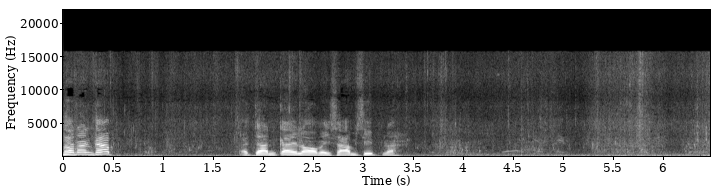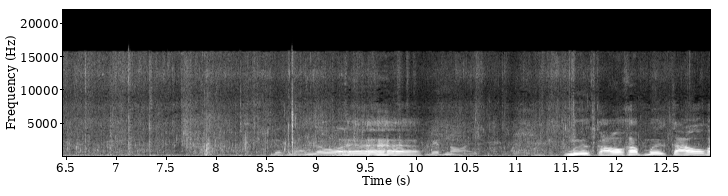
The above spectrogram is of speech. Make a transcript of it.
เท่านั้นครับ อาจารย์ไก่ล่อไปสามสิบล่ะเดือดร้อนแล้วเออะอเบ็ดหน่อย มือเก่าครับ มือเก่าไผ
